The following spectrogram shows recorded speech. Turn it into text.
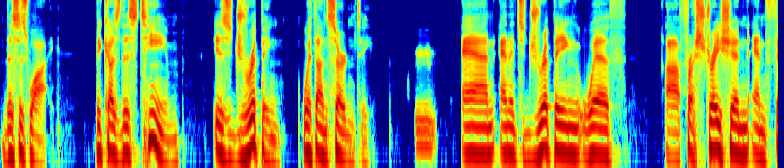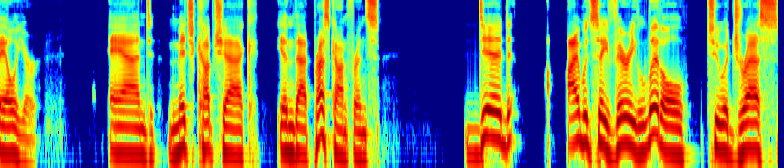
This is why. Because this team is dripping with uncertainty. Mm. And and it's dripping with uh, frustration and failure. And Mitch Kupchak in that press conference did, I would say, very little to address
